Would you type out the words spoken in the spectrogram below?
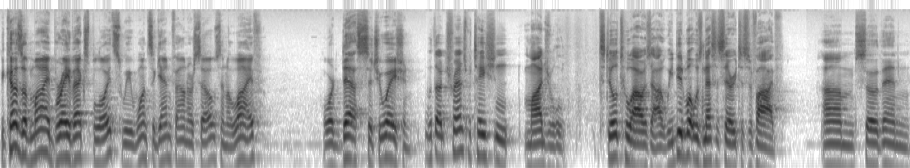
Because of my brave exploits, we once again found ourselves in a life or death situation. With our transportation module still two hours out, we did what was necessary to survive. Um, so then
